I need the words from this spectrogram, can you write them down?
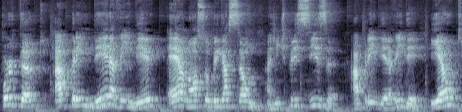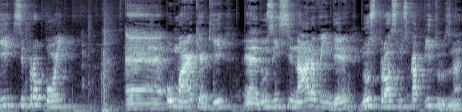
Portanto, aprender a vender é a nossa obrigação. A gente precisa aprender a vender. E é o que se propõe é, o Mark aqui é, nos ensinar a vender nos próximos capítulos, né?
